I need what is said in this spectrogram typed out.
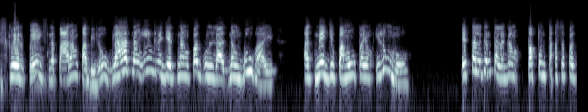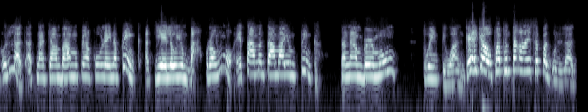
Square face na parang pabilog. Lahat ng ingredient ng pag-unlad ng buhay at medyo pangu pa yung ilong mo, eh talagang talagang papunta ka sa pag-unlad at natsambahan mo pa yung kulay na pink at yellow yung background mo. Eh tamang-tama yung pink sa number mo 21. Kaya ikaw, papunta ka ngayon sa pag-unlad.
